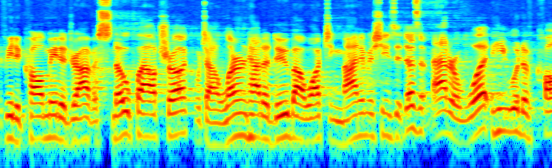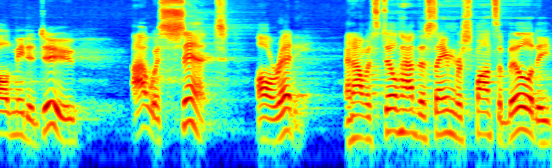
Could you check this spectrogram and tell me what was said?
if He'd have called me to drive a snowplow truck, which I learned how to do by watching mighty machines, it doesn't matter what He would have called me to do, I was sent already. And I would still have the same responsibility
